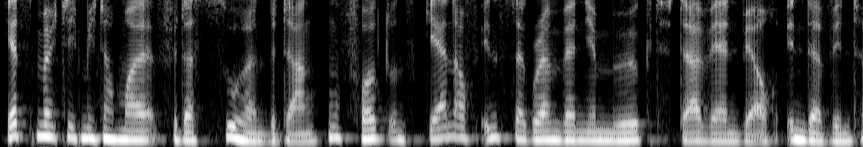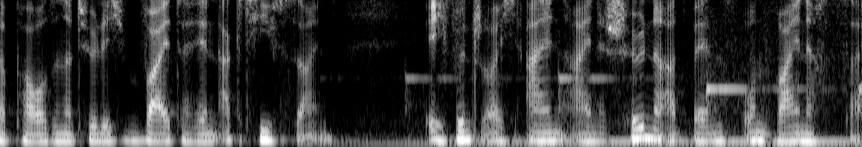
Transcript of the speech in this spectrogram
Jetzt möchte ich mich nochmal für das Zuhören bedanken. Folgt uns gerne auf Instagram, wenn ihr mögt. Da werden wir auch in der Winterpause natürlich weiterhin aktiv sein. Ich wünsche euch allen eine schöne Advents- und Weihnachtszeit.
